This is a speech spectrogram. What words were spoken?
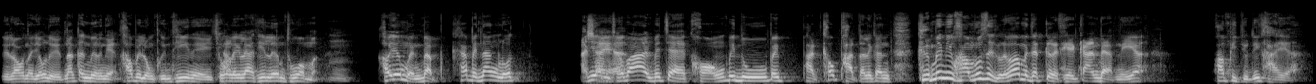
หรือรองนายกหรือนักการเมืองเนี่ยเข้าไปลงพื้นที่ในช่วงครับแรกๆที่เริ่มท่วมอะอืมเขายังเหมือนแบบแค่ไปนั่งรถ อะเยี่ยใช่มฮะ ชาวบ้านไปแจกของไปดูไปผัดข้าวผัดอะไรกัน คือไม่มีความรู้สึกเลยว่ามันจะเกิดเหตุการณ์แบบนี้อะความผิดอยู่ที่ใครอะอืม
